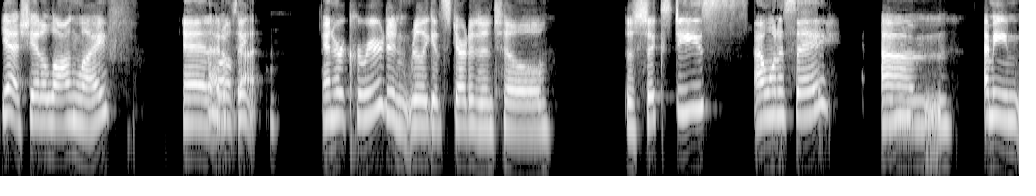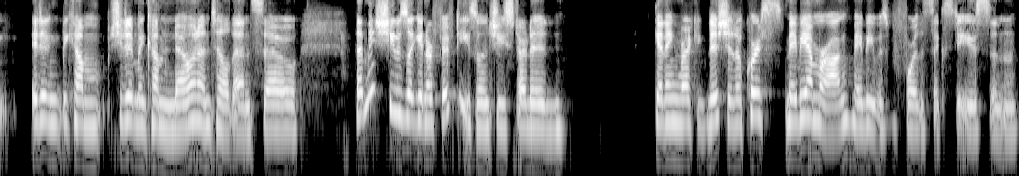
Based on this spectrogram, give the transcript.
Yeah, she had a long life, and I, I don't think, and her career didn't really get started until the 60s. I want to say. Mm-hmm. Um, I mean, it didn't become. She didn't become known until then. So that means she was like in her 50s when she started getting recognition. Of course, maybe I'm wrong. Maybe it was before the 60s. And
